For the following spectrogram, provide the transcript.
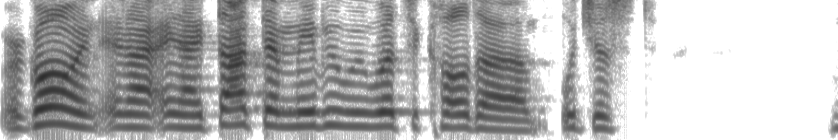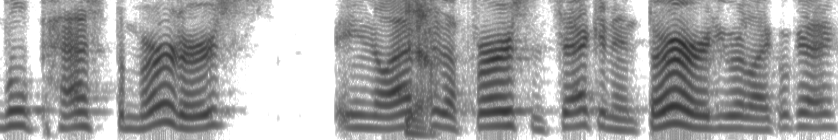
we're going. And I and I thought that maybe we what's it called? Uh, would just move past the murders. You know, after Yeah. the first and second and third, you were like, okay,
